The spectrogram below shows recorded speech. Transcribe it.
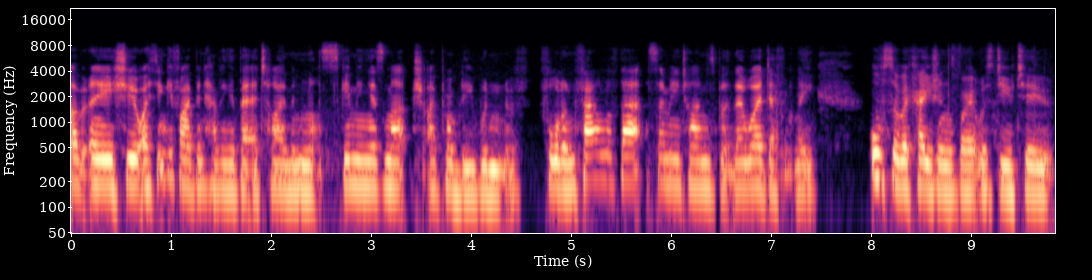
an issue. I think if I'd been having a better time and not skimming as much, I probably wouldn't have fallen foul of that so many times. But there were definitely also occasions where it was due to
